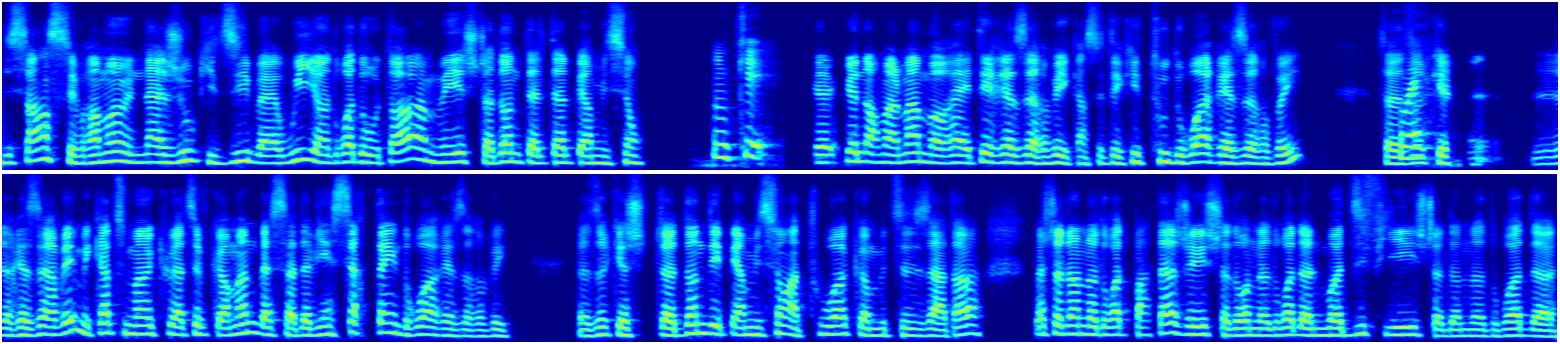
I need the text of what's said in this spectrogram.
licence, c'est vraiment un ajout qui dit ben oui, il y a un droit d'auteur, mais je te donne telle telle permission. OK. Que, normalement m'aurait été réservé. Quand c'est écrit tout droit réservé, ça veut dire que euh, réservé, mais quand tu mets un Creative Commons, ben, ça devient certains droits réservés. C'est-à-dire que je te donne des permissions à toi comme utilisateur. Ben, je te donne le droit de partager, je te donne le droit de le modifier, je te donne le droit de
